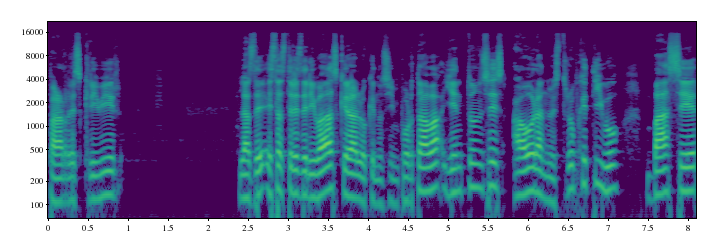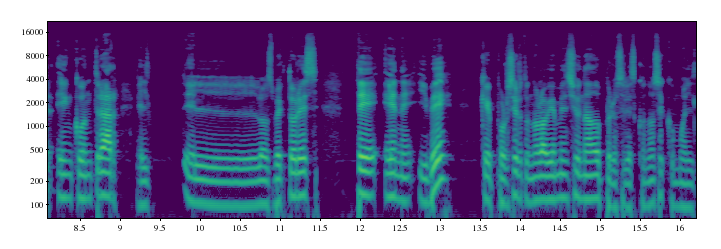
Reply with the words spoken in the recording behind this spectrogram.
para reescribir las de, estas tres derivadas, que era lo que nos importaba. Y entonces ahora nuestro objetivo va a ser encontrar los vectores t, n y b, que por cierto no lo había mencionado, pero se les conoce como el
